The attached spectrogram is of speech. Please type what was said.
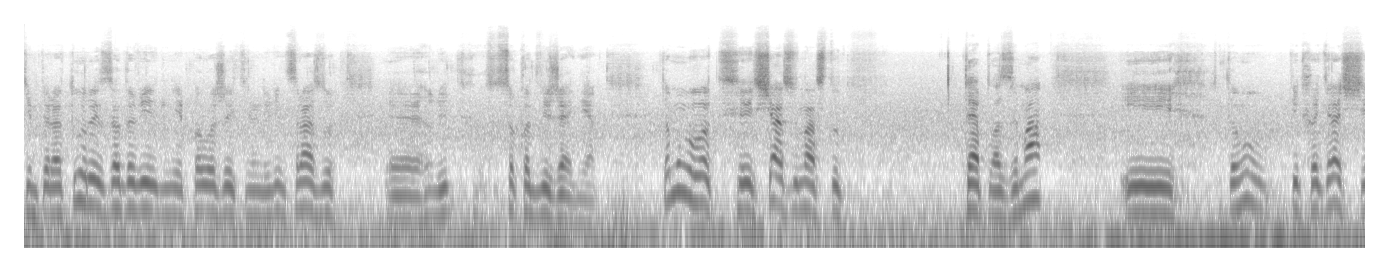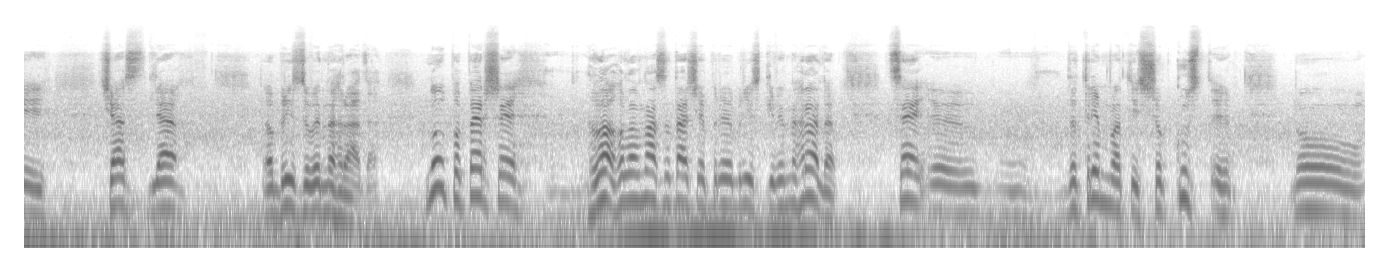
температури задовільні, положительні, він зразу е, від сокодвіження. Тому от зараз у нас тут тепла зима і тому підходящий час для обрізу винограда. Ну, по-перше, головна задача при обрізці винограда це е, дотримуватись, щоб куст е, ну,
